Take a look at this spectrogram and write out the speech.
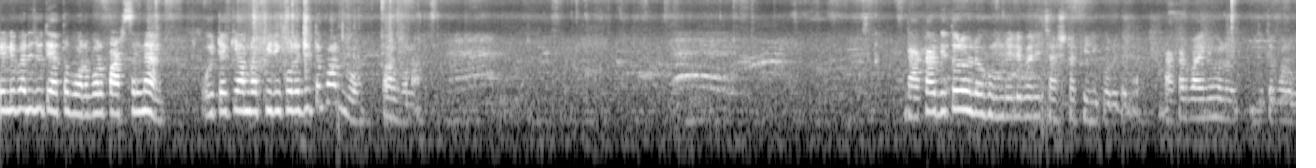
ডেলিভারি যদি এত বড় বড় পার্সেল নেন ওইটা কি আমরা ফ্রি করে দিতে পারব? পারব না। ঢাকার ভিতরে হলে হোম ডেলিভারি চার্জটা ফ্রি করে দেবো। ঢাকার বাইরে হলে দিতে পারব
